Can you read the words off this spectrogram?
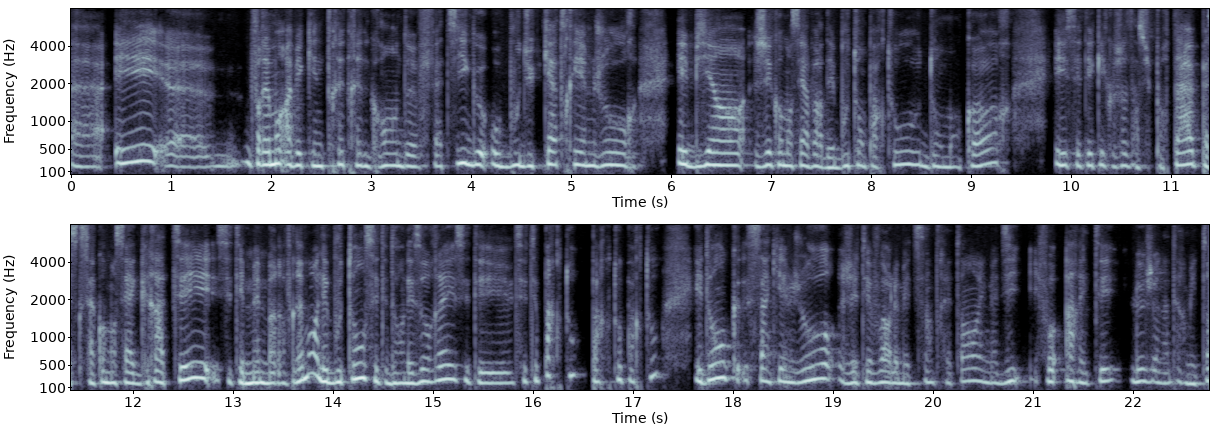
Euh, et euh, vraiment avec une très très grande fatigue, au bout du quatrième jour, eh bien, j'ai commencé à avoir des boutons partout dans mon corps et c'était quelque chose d'insupportable parce que ça commençait à gratter. C'était même vraiment les boutons, c'était dans les oreilles, c'était c'était partout, partout, partout. Et donc cinquième jour, été voir le médecin traitant. Il m'a dit il faut arrêter le jeûne intermittent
